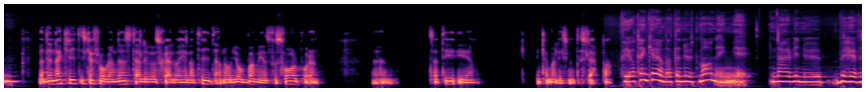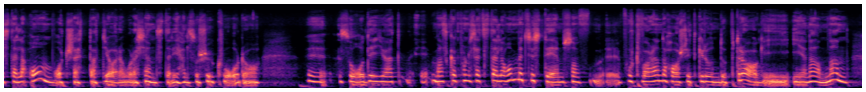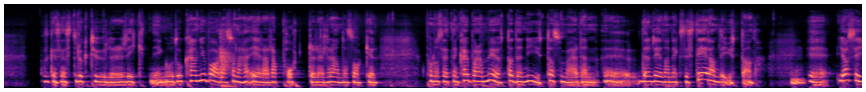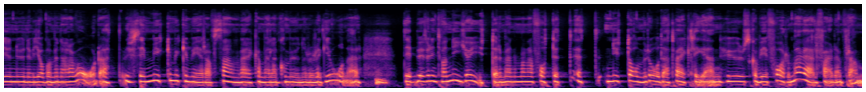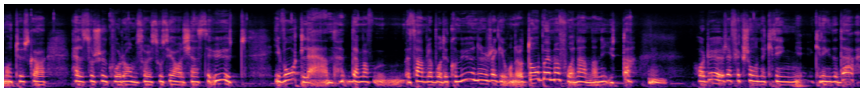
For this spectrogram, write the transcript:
Mm. Men den där kritiska frågan den ställer vi oss själva hela tiden och jobbar med att få svar på den. Ehm, så det är, den kan man liksom inte släppa. För jag tänker ändå att en utmaning när vi nu behöver ställa om vårt sätt att göra våra tjänster i hälso och sjukvård och eh, så det är ju att man ska på något sätt ställa om ett system som eh, fortfarande har sitt grunduppdrag i, i en annan vad ska jag säga, struktur eller riktning och då kan ju bara sådana här era rapporter eller andra saker på något sätt, den kan ju bara möta den yta som är den, eh, den redan existerande ytan. Mm. Jag ser ju nu när vi jobbar med nära vård att vi ser mycket, mycket mer av samverkan mellan kommuner och regioner. Mm. Det behöver inte vara nya ytor, men man har fått ett, ett nytt område att verkligen, hur ska vi forma välfärden framåt? Hur ska hälso och sjukvård, omsorg och socialtjänst se ut i vårt län där man samlar både kommuner och regioner och då börjar man få en annan yta. Mm. Har du reflektioner kring, kring det där?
